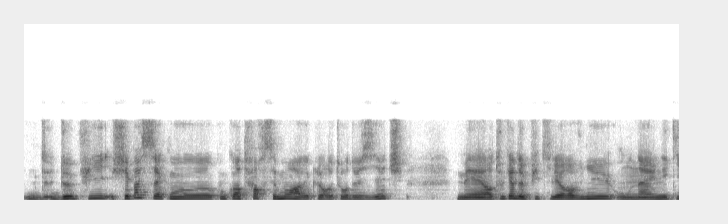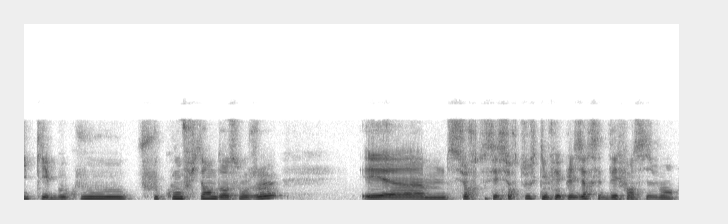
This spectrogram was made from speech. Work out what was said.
depuis, je sais pas si ça concorde forcément avec le retour de Ziyech, mais en tout cas depuis qu'il est revenu, on a une équipe qui est beaucoup plus confiante dans son jeu. Et euh, c'est surtout ce qui me fait plaisir, c'est défensivement.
